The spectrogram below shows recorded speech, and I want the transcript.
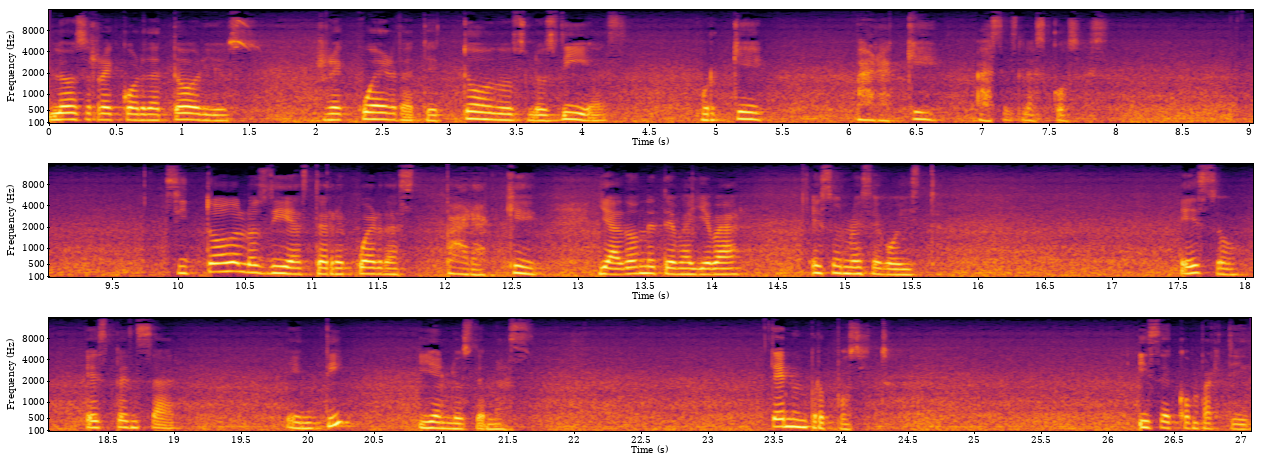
Los recordatorios. Recuérdate todos los días por qué, para qué haces las cosas. Si todos los días te recuerdas para qué y a dónde te va a llevar, eso no es egoísta. Eso es pensar en ti y en los demás. Ten un propósito y sé compartido.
